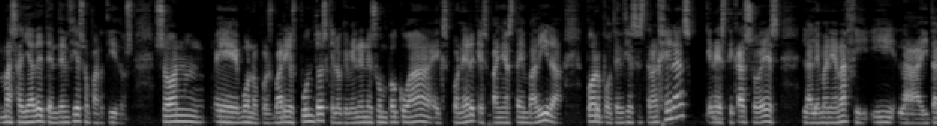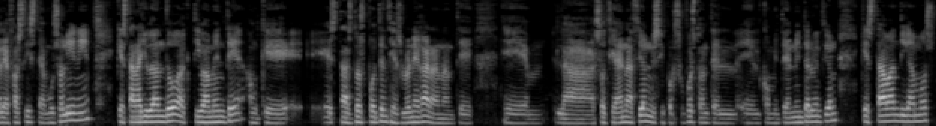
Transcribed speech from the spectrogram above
más allá de tendencias o partidos. Son, bueno, pues varios puntos que lo que vienen es un poco a exponer que España está invadida por potencias extranjeras, que en este caso es la Alemania nazi y la Italia fascista Mussolini, que están ayudando activamente, aunque estas dos potencias lo negaran ante eh, la Sociedad de Naciones y, por supuesto, ante el, Comité de No Intervención, que estaban, digamos,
